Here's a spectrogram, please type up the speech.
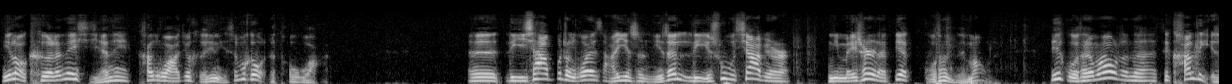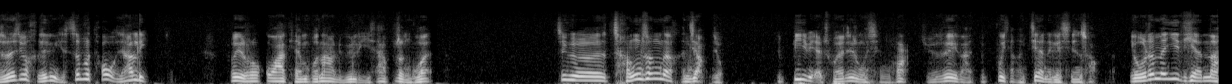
你老磕了那鞋呢，看瓜就合计你是不是搁我这偷瓜？呃，李下不整官啥意思？你这李树下边，你没事了，别鼓捣你的帽子，别鼓捣帽子呢，这看李子就合计你是不是偷我家李子？所以说瓜田不纳履，李下不整官。这个程生呢很讲究，就避免出来这种情况，绝对呢就不想见这个新嫂子。有这么一天呢，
